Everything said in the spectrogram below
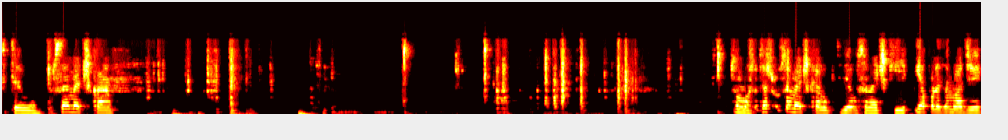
Z tyłu ósemeczka. To może też ósemeczkę lub dwie ósemeczki. Ja polecam bardziej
